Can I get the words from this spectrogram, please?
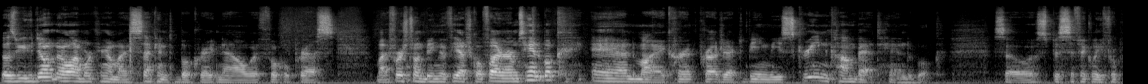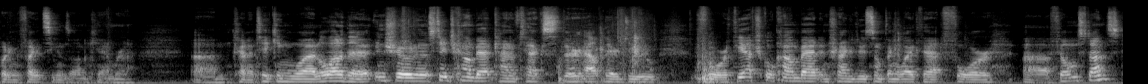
those of you who don't know, I'm working on my second book right now with Focal Press. My first one being the Theatrical Firearms Handbook, and my current project being the Screen Combat Handbook. So, specifically for putting fight scenes on camera. Um, kind of taking what a lot of the intro to stage combat kind of texts that are out there do for theatrical combat and trying to do something like that for uh, film stunts,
